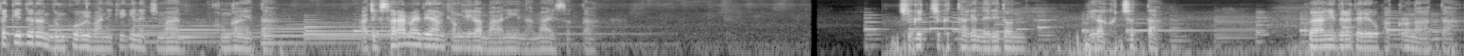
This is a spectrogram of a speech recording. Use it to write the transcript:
새끼들은 눈곱이 많이 끼긴 했지만 건강했다. 아직 사람에 대한 경계가 많이 남아 있었다. 지긋지긋하게 내리던 비가 그쳤다. 고양이들을 데리고 밖으로 나왔다.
